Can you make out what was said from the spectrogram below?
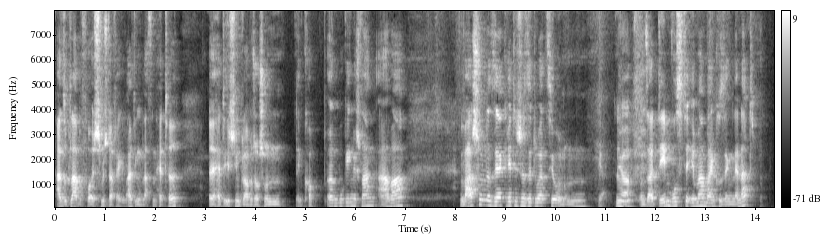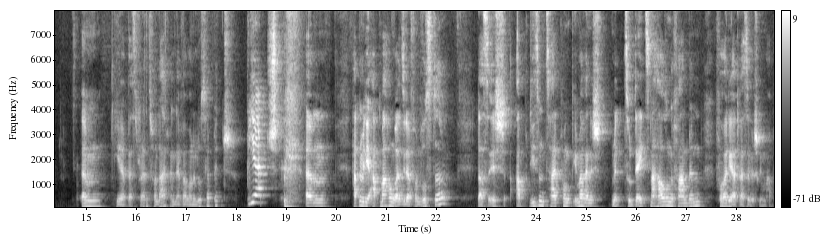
Also klar, bevor ich mich da vergewaltigen lassen hätte, äh, hätte ich ihm, glaube ich, auch schon den Kopf irgendwo gegengeschlagen, aber war schon eine sehr kritische Situation. Und, ja. ja. und seitdem wusste immer mein Cousin Lennart, ähm, hier Best Friends for Life, I never wanna lose your bitch, bitch, ähm, hatten wir die Abmachung, weil sie davon wusste, dass ich ab diesem Zeitpunkt immer, wenn ich mit zu Dates nach Hause gefahren bin, vorher die Adresse geschrieben habe.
